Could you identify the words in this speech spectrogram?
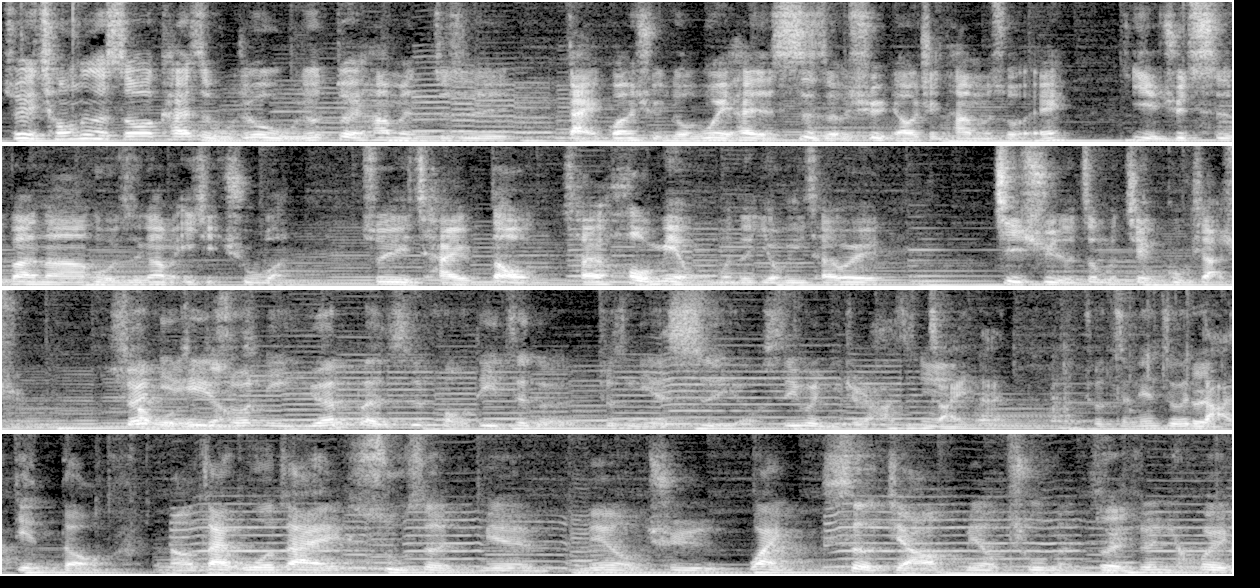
所以从那个时候开始，我就我就对他们就是改观许多，我也开始试着去了解他们，说，哎。一起去吃饭啊，或者是跟他们一起去玩，所以才到才后面我们的友谊才会继续的这么坚固下去。所以你意思说，你原本是否定这个就是你的室友，是因为你觉得他是宅男，就整天只会打电动，然后在窝在宿舍里面，没有去外社交，没有出门，所以所以你会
